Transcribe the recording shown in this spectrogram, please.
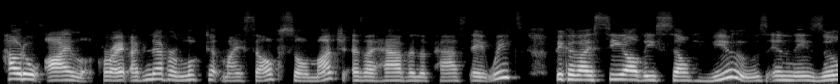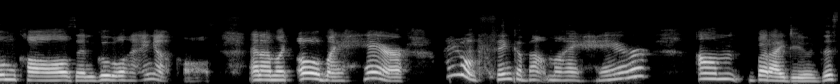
How do I look, right? I've never looked at myself so much as I have in the past eight weeks because I see all these self views in these Zoom calls and Google Hangout calls. And I'm like, oh, my hair. I don't think about my hair. Um, but I do this,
